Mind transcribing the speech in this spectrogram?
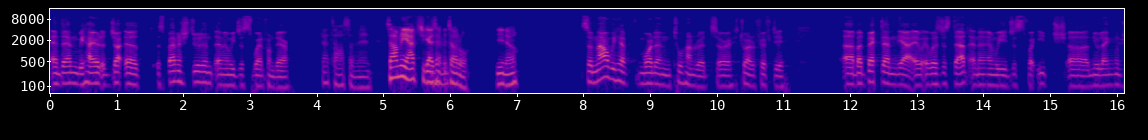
and then we hired a, Ju- a, a Spanish student, and then we just went from there. That's awesome, man. So how many apps do you guys have in total? Do you know? So now we have more than 200 or 250. Uh, but back then, yeah, it, it was just that, and then we just for each uh, new language,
